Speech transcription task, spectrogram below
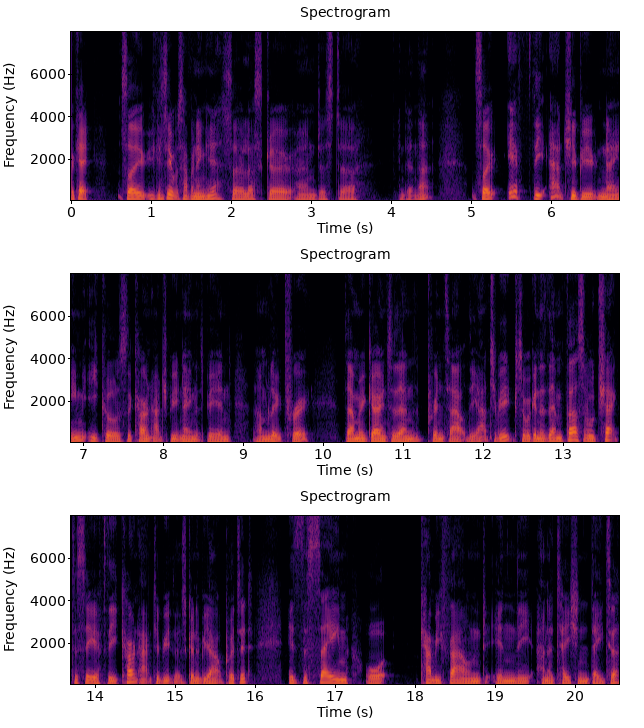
Okay, so you can see what's happening here. So let's go and just uh, indent that. So if the attribute name equals the current attribute name that's being um, looped through, then we're going to then print out the attribute. So we're going to then first of all check to see if the current attribute that's going to be outputted is the same or can be found in the annotation data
